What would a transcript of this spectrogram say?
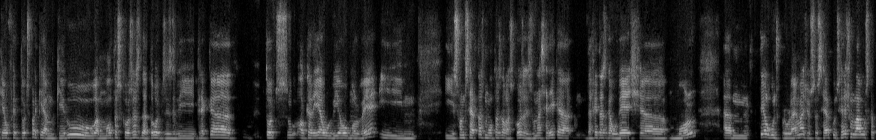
que heu fet tots perquè em quedo amb moltes coses de tots. És a dir, crec que tots el que dieu ho dieu molt bé i, i són certes moltes de les coses. És una sèrie que, de fet, es gaudeix eh, molt. Um, té alguns problemes, jo sé cert. Coincideixo amb l'August que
